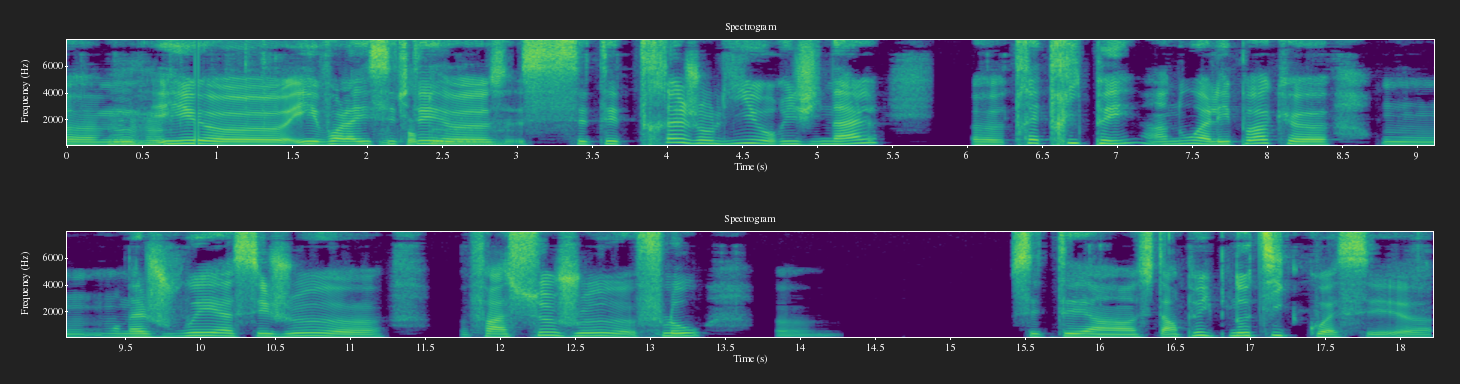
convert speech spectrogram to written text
Euh, Mhm. et, euh, et voilà, et c'était de- euh, c'était très joli, original, euh, très tripé. Hein. Nous, à l'époque, on, on a joué à ces jeux, euh, enfin à ce jeu Flow. Euh, c'était un c'était un peu hypnotique, quoi. C'est euh,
